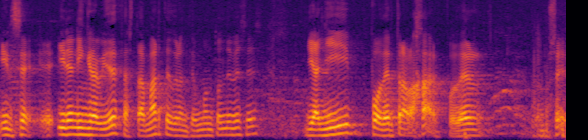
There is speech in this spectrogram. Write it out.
irse, ir en ingravidez hasta Marte durante un montón de meses y allí poder trabajar, poder, no sé,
